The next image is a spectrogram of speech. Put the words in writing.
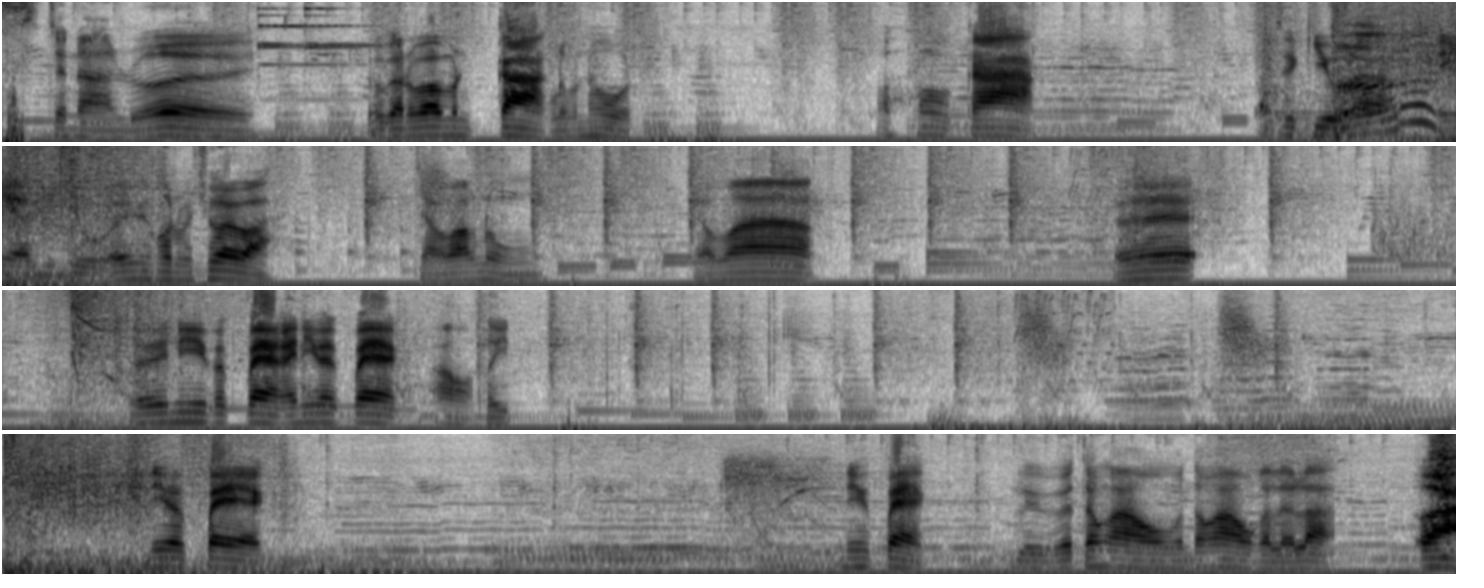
ชจะนานเลยดูกันว่ามันกากหรือมันโหดโอ้โหกากมีสกิลนะนี่ไงสกิลเอ้ยมีคนมาช่วยว่ะจ๋งมากหนุ่มจ๋งมากเอ้ย เอ้ยนี่แปลกๆไอ้นี่แปลกๆอ้าวติดนี่แปลกๆนี่แปลกหรือก็ต้องเอามันต้องเอากันแล้วล่ะว้า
